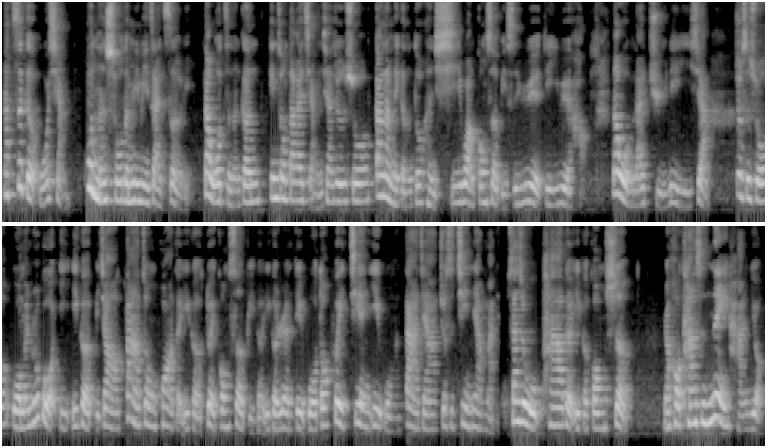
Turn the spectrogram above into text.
那这个我想不能说的秘密在这里。那我只能跟听众大概讲一下，就是说，当然每个人都很希望公设比是越低越好。那我们来举例一下，就是说，我们如果以一个比较大众化的一个对公设比的一个认定，我都会建议我们大家就是尽量买三十五趴的一个公设，然后它是内含有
